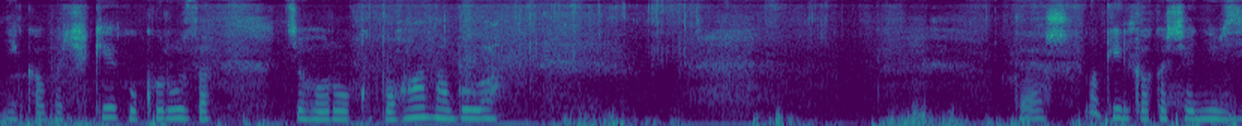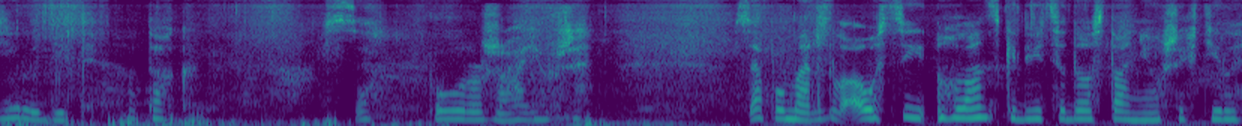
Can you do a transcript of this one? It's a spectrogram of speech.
Ні кабачки, кукуруза цього року погана була. Теж, ну, кілька качанів з'їли діти. А так все по урожаю вже. Все померзло. А ось ці голландські, дивіться, до останнього ще хотіли,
